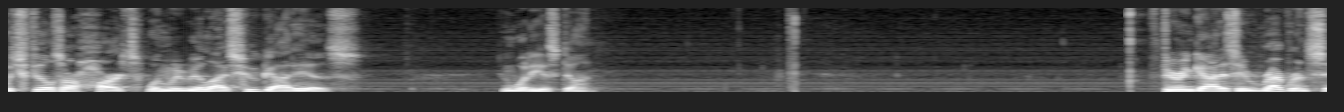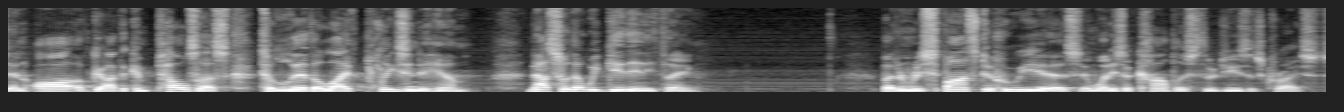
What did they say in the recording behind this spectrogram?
which fills our hearts when we realize who God is and what He has done. Fearing God is a reverence and awe of God that compels us to live a life pleasing to Him, not so that we get anything, but in response to who He is and what He's accomplished through Jesus Christ.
